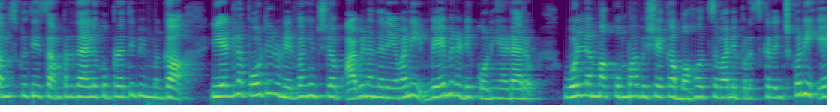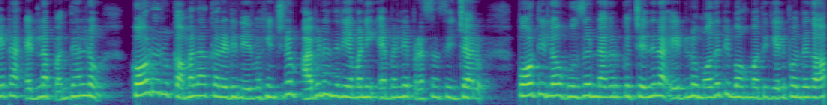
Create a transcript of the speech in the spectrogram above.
సంస్కృతి సంప్రదాయాలకు ప్రతిబింబంగా ఎడ్ల పోటీలు నిర్వహించడం అభినందనీయమని వేమిరెడ్డి కొనియాడారు. ఉళ్ళమ్మ కుంభాభిషేక మహోత్సవాన్ని పురస్కరించుకుని ఏటా ఎడ్ల పందాలను కోడూరు కమలాకర్ రెడ్డి నిర్వహించడం అభినందనీయమని ఎమ్మెల్యే ప్రశంసించారు. పోటీలో హుజూర్ నగర్కు చెందిన ఎడ్లు మొదటి బహుమతి గెలుపొందగా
